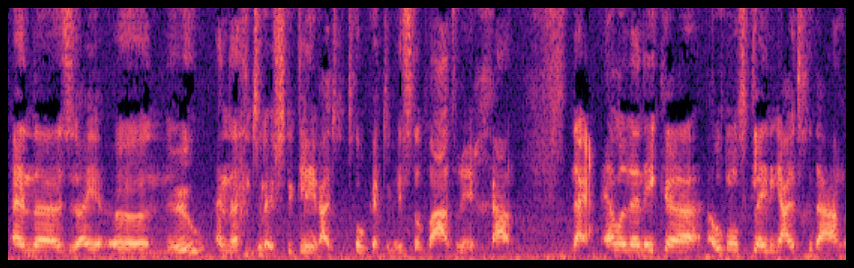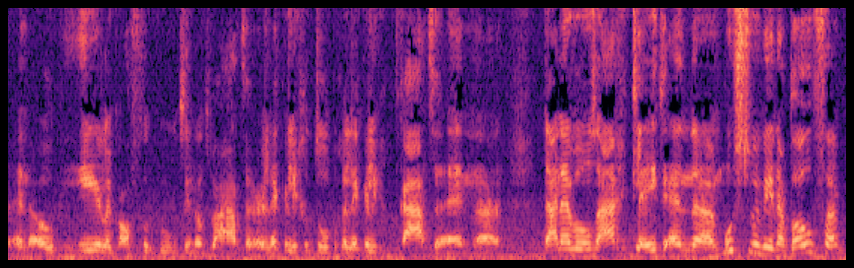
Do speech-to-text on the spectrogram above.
En uh, ze zei, uh, no. En toen heeft ze de kleren uitgetrokken en toen is dat water ingegaan. Nou ja, Ellen en ik ook onze kleding uitgedaan. En ook heerlijk afgekoeld in dat water. Lekker liggen dobberen, lekker liggen praten. En daarna hebben we ons aangekleed en moesten we weer naar boven.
